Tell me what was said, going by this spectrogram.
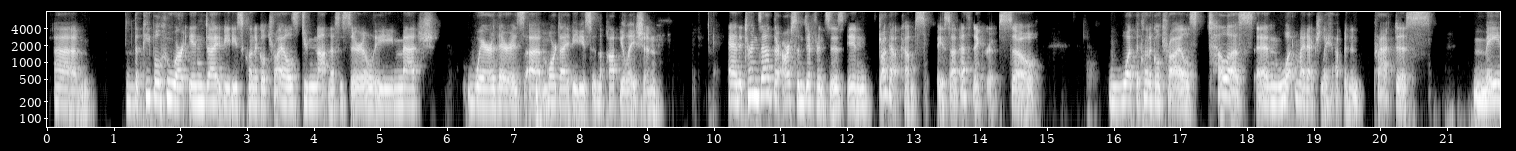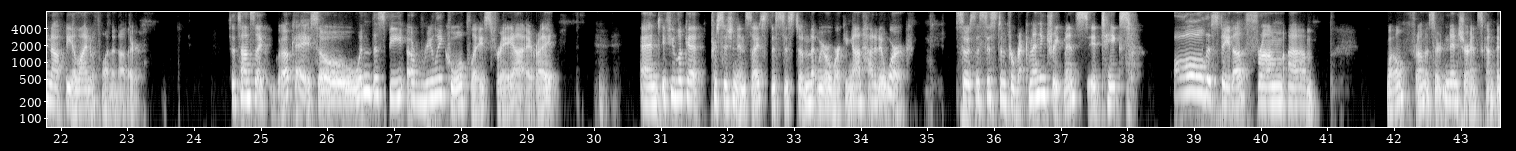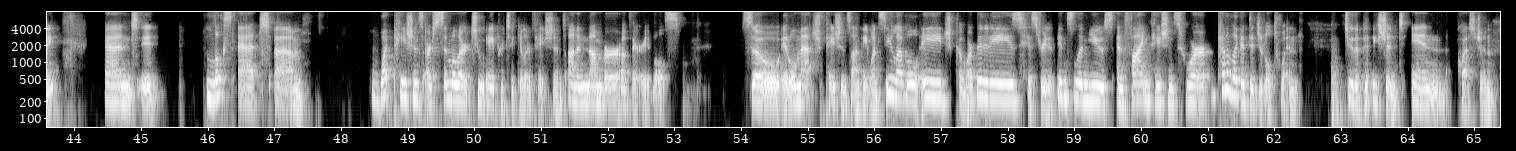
um, the people who are in diabetes clinical trials do not necessarily match where there is uh, more diabetes in the population. And it turns out there are some differences in drug outcomes based on ethnic groups. So what the clinical trials tell us and what might actually happen in practice may not be aligned with one another. So it sounds like, okay, so wouldn't this be a really cool place for AI, right? And if you look at Precision Insights, the system that we were working on, how did it work? So it's the system for recommending treatments. It takes all this data from, um, well, from a certain insurance company, and it looks at um, what patients are similar to a particular patient on a number of variables. So it will match patients on A1C level, age, comorbidities, history of insulin use, and find patients who are kind of like a digital twin to the patient in question.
